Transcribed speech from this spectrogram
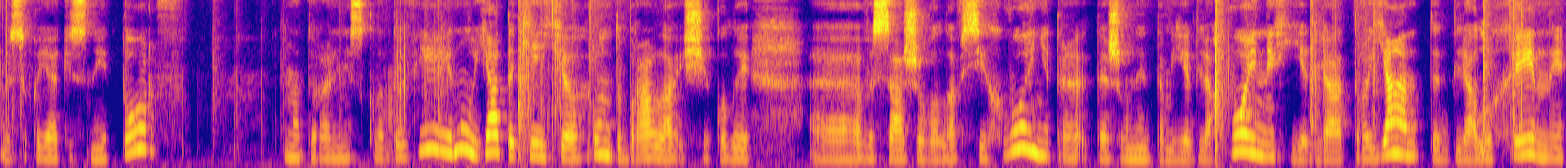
Високоякісний торф натуральні складові. Ну, Я такий ґрунт брала ще коли е, висаджувала всі хвойні. Теж вони там є для хвойних, є для троянд, для лохини.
